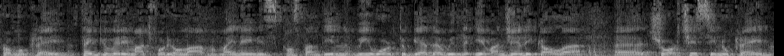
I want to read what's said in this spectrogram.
from Ukraine. Thank you very much for your love. My name is Konstantin. We work together with the evangelical uh, uh, churches in Ukraine.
